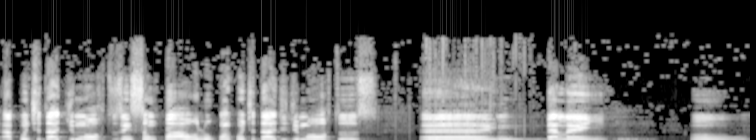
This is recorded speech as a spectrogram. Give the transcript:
a quantidade de mortos em São Paulo com a quantidade de mortos é, em Belém, ou,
